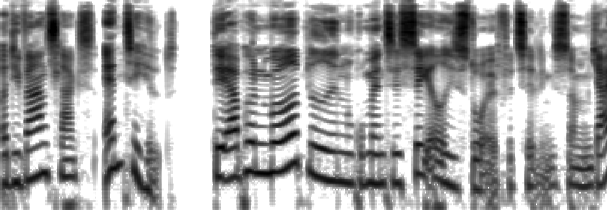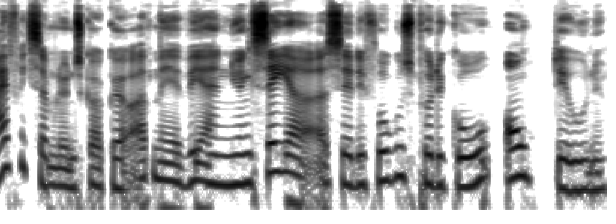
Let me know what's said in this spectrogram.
og de var en slags antihelt. Det er på en måde blevet en romantiseret historiefortælling, som jeg for eksempel ønsker at gøre op med ved at nuancere og sætte fokus på det gode og det onde.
